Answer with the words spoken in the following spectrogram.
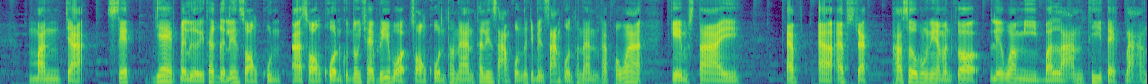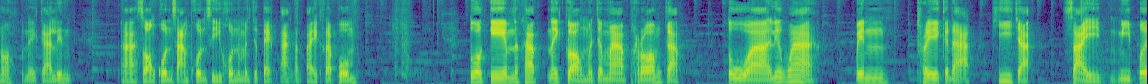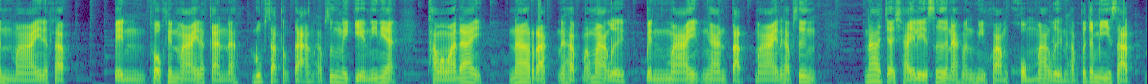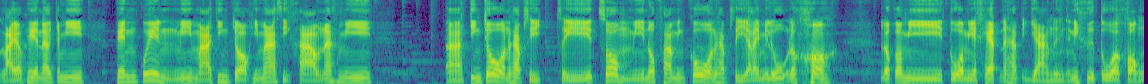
มันจะเซต แยกไปเลย ถ้าเกิดเล่น 2 คุณอ่าสคนคุณต้องใช้ player board 2คนเท่านั้น ถ้าเล่น 3 คนก็จะเป็น 3 คนเท่านั้นครับ เพราะว่าเกมสไตล์แอปอ่า abstract puzzle พวกนี้มันก็เรียกว่ามี balance ที่แตกต่างเนาะในการเล่นอ่าสองคนสามคนสี่คนมันจะแตกต่างกันไปครับผม ตัวเกมนะครับในกล่องมันจะมาพร้อมกับตัวเรียกว่าเป็น tray กระดาษที่จะใส่ meeple ไม้นะครับ เป็นโทเค็นไม้แล้วกันนะรูปสัตว์ต่างๆครับซึ่งในเกมนี้เนี่ยทำออกมาได้น่ารักนะครับมากๆเลย เป็นไม้งานตัดไม้นะครับ ซึ่งน่าจะใช้เลเซอร์นะมันมีความคมมากเลยนะครับ ก็จะมีสัตว์หลายประเภทนะจะมีเพนกวิน มีหมาจิ้งจอกหิมะสีขาวนะ มีอ่าจิงโจ้นะครับสีสีส้ม มีนกฟามิงโก้นะครับสีอะไรไม่รู้แล้วก็แล้วก็มีตัวเมียแคทนะครับอีกอย่างหนึ่งอันนี้คือตัวของ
